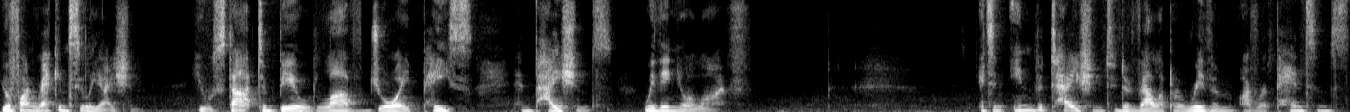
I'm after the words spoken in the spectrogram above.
You'll find reconciliation. You will start to build love, joy, peace, and patience within your life. It's an invitation to develop a rhythm of repentance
